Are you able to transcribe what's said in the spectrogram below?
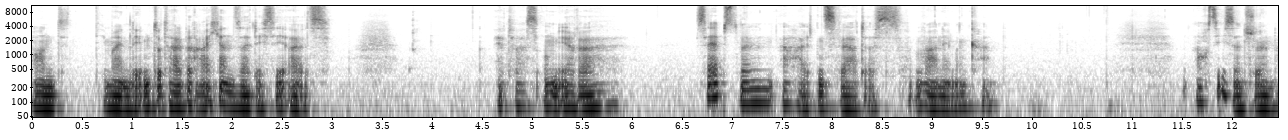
und die mein Leben total bereichern, seit ich sie als etwas um ihre Selbstwillen Erhaltenswertes wahrnehmen kann. Auch sie sind schön.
